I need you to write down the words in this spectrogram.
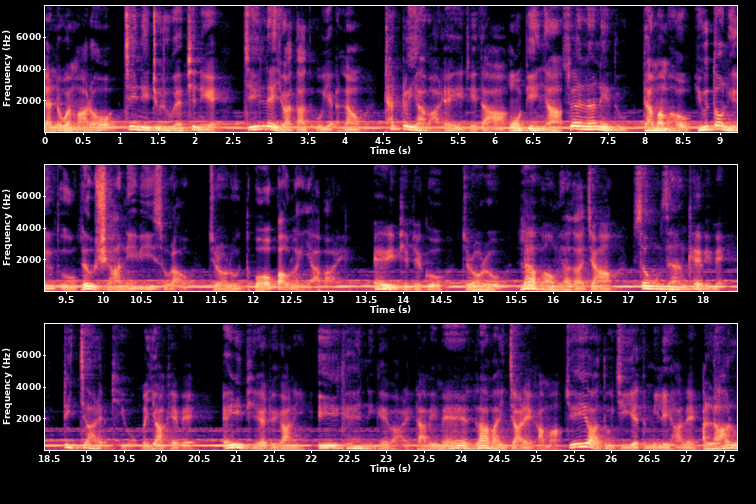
လန်တဝက်မှာတော့ချင်းနေတူတူပဲဖြစ်နေတဲ့ကျေးလက်ရွာသားသူရဲ့အလောင်း ထပ်တွေ့ရပါတယ်အဲ့ဒီဒေတာမောပညာဆွဲလန်းနေသူဒါမှမဟုတ်ယူတော့နေသူသူလှုပ်ရှားနေပြီဆိုတာကိုကျွန်တော်တို့သဘောပေါက်လိုက်ရပါတယ်အဲ့ဒီဖြစ်ဖြစ်ကိုကျွန်တော်တို့လပေါင်းများစွာကြောင်းစုံစမ်းခဲ့ပေမဲ့တိကျတဲ့အဖြေကိုမရခဲ့ပဲအဲ့ဒီဖြစ်ရတွေကနေအေးခဲနေခဲ့ပါတယ်ဒါပေမဲ့လပိုင်းကြာတဲ့အခါမှာကျေးရွာသူကြီးရဲ့သမီးလေးဟာလည်းအလားတူ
